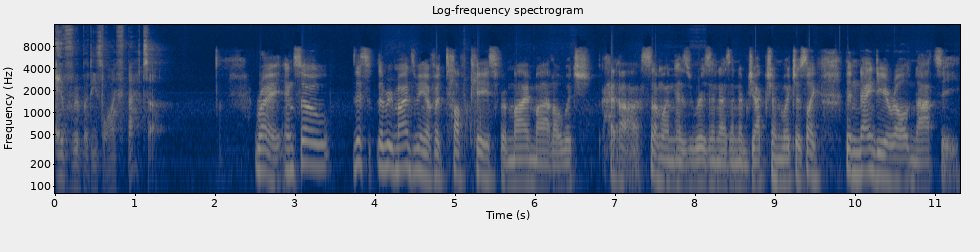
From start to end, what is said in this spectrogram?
everybody's life better. Right, and so this reminds me of a tough case for my model, which uh, someone has risen as an objection, which is like the 90 year old Nazi.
